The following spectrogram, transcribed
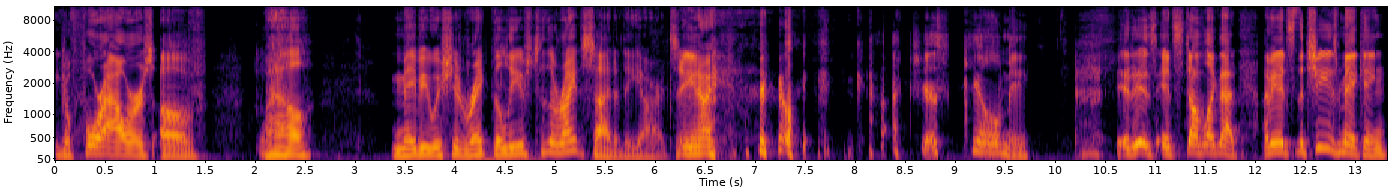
you know four hours of, well, maybe we should rake the leaves to the right side of the yard. So, you know, like, God, just kill me. It is. It's stuff like that. I mean, it's the cheese making,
